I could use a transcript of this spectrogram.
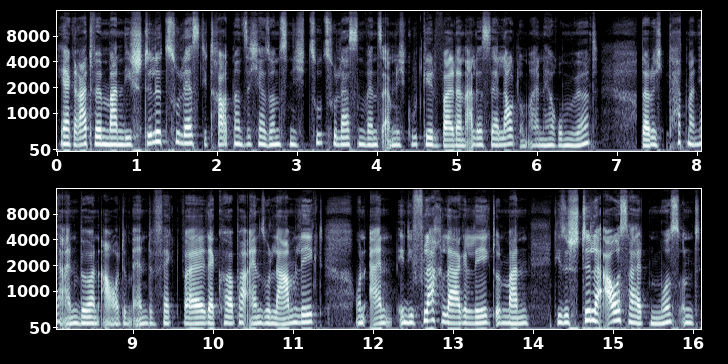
Ja, gerade wenn man die Stille zulässt, die traut man sich ja sonst nicht zuzulassen, wenn es einem nicht gut geht, weil dann alles sehr laut um einen herum wird. Dadurch hat man ja einen Burnout im Endeffekt, weil der Körper einen so lahmlegt und einen in die Flachlage legt und man diese Stille aushalten muss und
